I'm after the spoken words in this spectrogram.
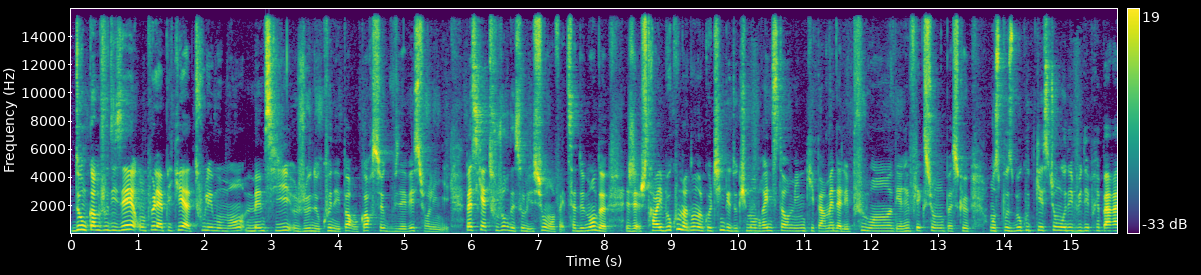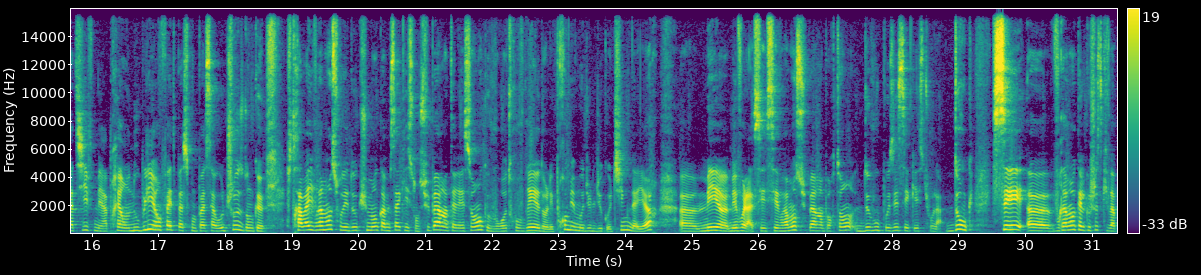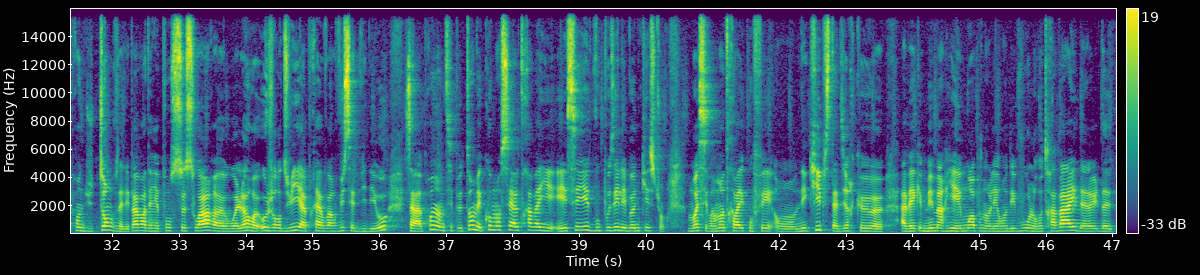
Donc comme je vous disais, on peut l'appliquer à tous les moments, même si je ne connais pas encore ceux que vous avez surlignés. Parce qu'il y a toujours des solutions en fait. Ça demande, je, travaille beaucoup maintenant dans le coaching des documents brainstorming qui permettent d'aller plus loin, des réflexions, parce que on se pose beaucoup de questions au début des préparatifs, mais après on oublie en fait parce qu'on passe à autre chose. Donc euh, je travaille vraiment sur des documents comme ça qui sont super intéressants, que vous retrouverez dans les premiers modules du coaching d'ailleurs. Euh, mais, euh, mais voilà, c'est vraiment super important de vous poser ces questions-là. Donc c'est vraiment quelque chose qui va prendre du temps. Vous n'allez pas avoir des réponses ce soir ou alors aujourd'hui après avoir vu cette vidéo. Ça va prendre un petit peu de temps, mais commencez à le travailler et essayez de vous poser les bonnes questions. Moi, c'est vraiment un travail qu'on fait en équipe, c'est-à-dire que avec mes mariés et moi pendant les rendez-vous, on le retravaille,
